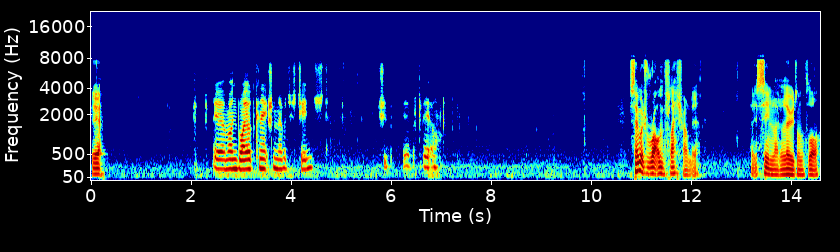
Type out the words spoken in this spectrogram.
Yeah. Yeah, I'm on wired connection. Never just changed. Should be a bit better. So much rotten flesh around here. It's seen like loads on the floor.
